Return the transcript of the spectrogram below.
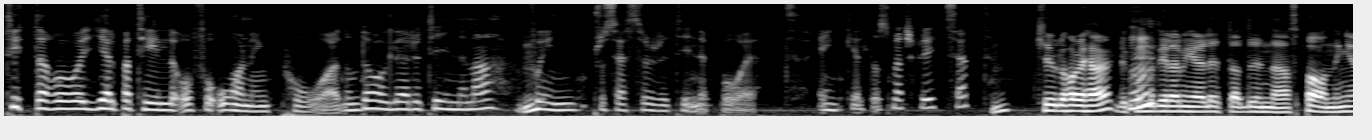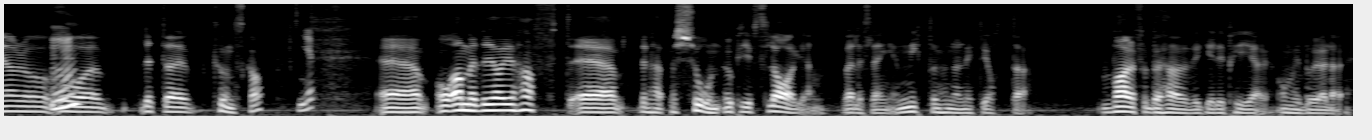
titta och hjälpa till och få ordning på de dagliga rutinerna. Mm. Få in processer och rutiner på ett enkelt och smärtfritt sätt. Mm. Kul att ha dig här. Du kommer mm. dela med dig lite av dina spaningar och, mm. och lite kunskap. Yep. Eh, och ja, men vi har ju haft eh, den här personuppgiftslagen väldigt länge, 1998. Varför behöver vi GDPR om vi börjar där?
